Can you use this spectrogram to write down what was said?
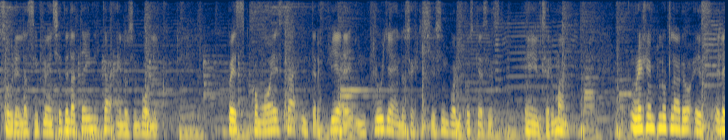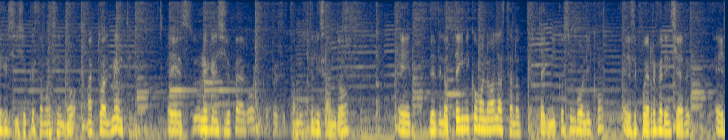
sobre las influencias de la técnica en lo simbólico, pues cómo esta interfiere, influye en los ejercicios simbólicos que hace el ser humano. Un ejemplo claro es el ejercicio que estamos haciendo actualmente, es un ejercicio pedagógico, pues estamos utilizando eh, desde lo técnico manual hasta lo técnico simbólico, eh, se puede referenciar el,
